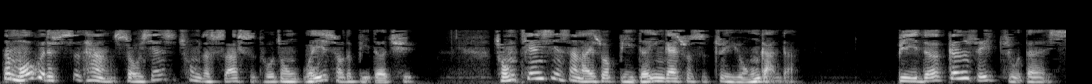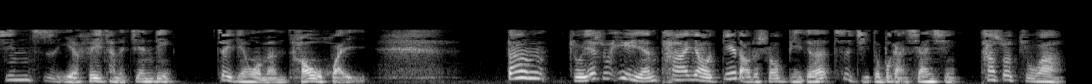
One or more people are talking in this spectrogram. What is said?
那魔鬼的试探，首先是冲着十二使徒中为首的彼得去。从天性上来说，彼得应该说是最勇敢的。彼得跟随主的心智也非常的坚定，这一点我们毫无怀疑。当主耶稣预言他要跌倒的时候，彼得自己都不敢相信。他说：“主啊，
